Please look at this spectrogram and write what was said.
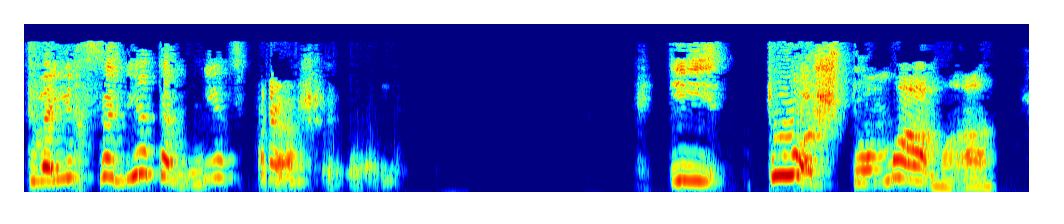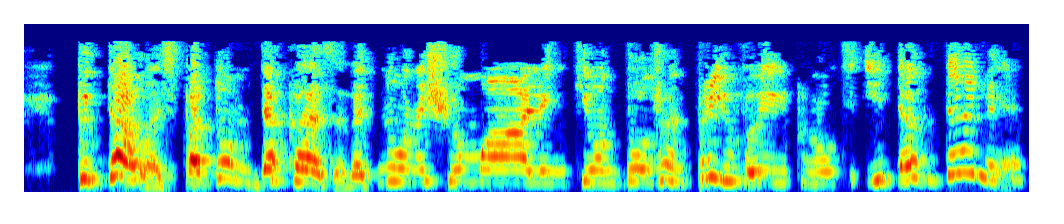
Твоих советов не спрашивали. И то, что мама пыталась потом доказывать, но он еще маленький, он должен привыкнуть и так далее.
